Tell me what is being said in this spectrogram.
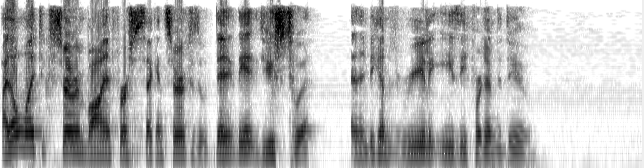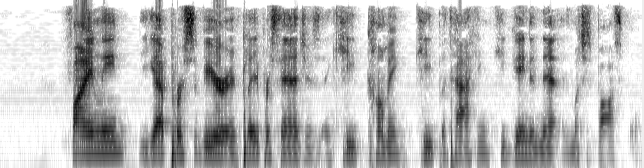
I don't like to serve and volley in first and second serve because they, they get used to it, and it becomes really easy for them to do. Finally, you got to persevere and play percentages and keep coming, keep attacking, keep getting the net as much as possible.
